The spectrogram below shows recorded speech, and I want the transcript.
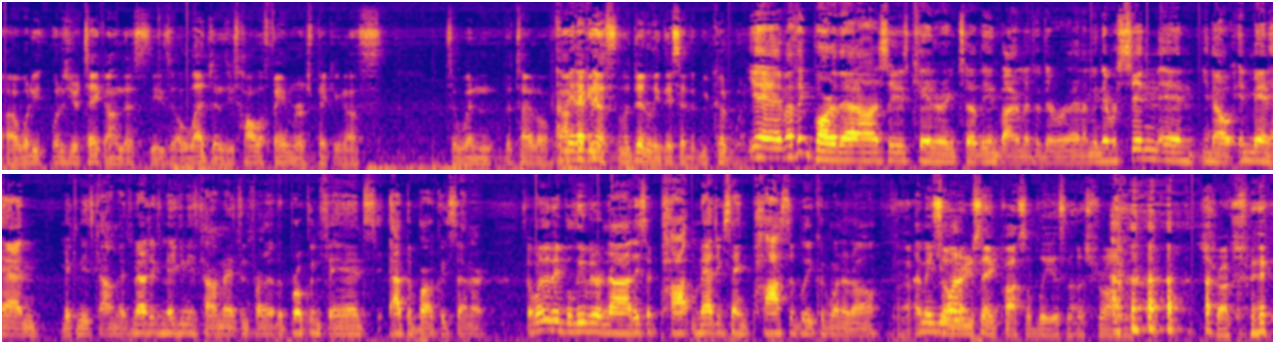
Uh, what do you, what is your take on this? These legends, these Hall of Famers, picking us to win the title. I Not mean, I picking think- us legitimately. They said that we could win. Yeah, but I think part of that honestly is catering to the environment that they were in. I mean, they were sitting in you know in Manhattan making these comments. Magic's making these comments in front of the Brooklyn fans at the Barclays Center. So whether they believe it or not, they said po- Magic saying possibly could win it all. Uh, I mean, so you what want you're saying possibly is not a strong, strong pick.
